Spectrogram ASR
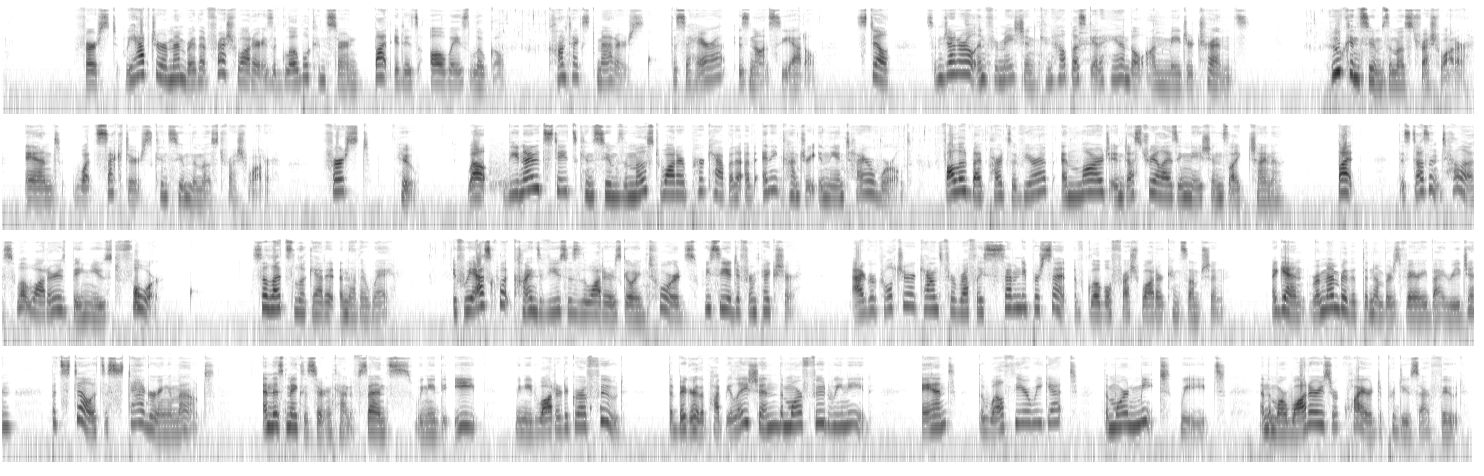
First, we have to remember that fresh water is a global concern, but it is always local. Context matters. The Sahara is not Seattle. Still, some general information can help us get a handle on major trends. Who consumes the most fresh water? And what sectors consume the most fresh water? First, who? Well, the United States consumes the most water per capita of any country in the entire world, followed by parts of Europe and large industrializing nations like China. But this doesn't tell us what water is being used for. So let's look at it another way. If we ask what kinds of uses the water is going towards, we see a different picture. Agriculture accounts for roughly 70% of global freshwater consumption. Again, remember that the numbers vary by region, but still it's a staggering amount. And this makes a certain kind of sense. We need to eat, we need water to grow food. The bigger the population, the more food we need. And the wealthier we get, the more meat we eat, and the more water is required to produce our food.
